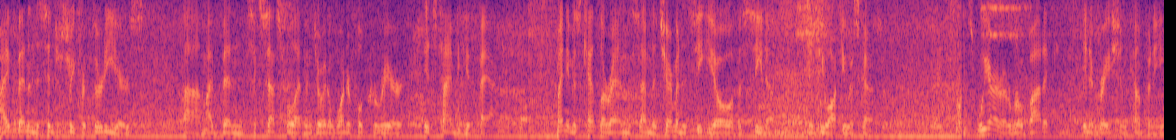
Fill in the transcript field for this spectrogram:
I've been in this industry for 30 years. Um, I've been successful, I've enjoyed a wonderful career. It's time to give back. My name is Kent Lorenz. I'm the chairman and CEO of Acieta in Pewaukee, Wisconsin. We are a robotic integration company,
